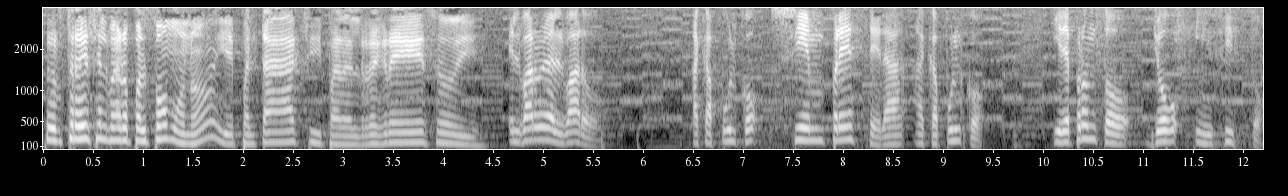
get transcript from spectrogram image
Pero traes el varo para el pomo, ¿no? Y para el taxi, para el regreso y... El varo era el varo. Acapulco siempre será Acapulco. Y de pronto, yo insisto,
